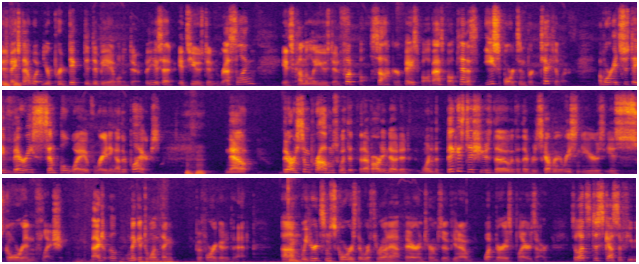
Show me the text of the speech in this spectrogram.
It is mm-hmm. based on what you're predicted to be able to do. But you said it's used in wrestling it's commonly used in football, soccer, baseball, basketball, tennis, esports in particular, of where it's just a very simple way of rating other players. Mm-hmm. Now, there are some problems with it that I've already noted. One of the biggest issues, though, that they're discovering in recent years is score inflation. Actually, let me get to one thing before I go to that. Um, okay. We heard some scores that were thrown out there in terms of you know what various players are. So let's discuss a few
